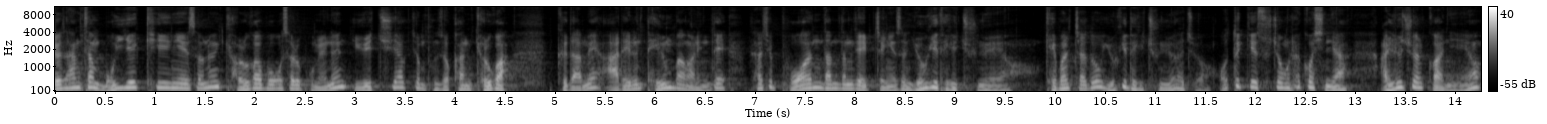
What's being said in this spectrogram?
그래서 항상 모의해킹에서는 결과 보고서를 보면은 위에 취약점 분석한 결과 그 다음에 아래는 대응 방안인데 사실 보안 담당자 입장에서는 여기 되게 중요해요 개발자도 이게 되게 중요하죠. 어떻게 수정을 할 것이냐 알려줘야 할 거 아니에요?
